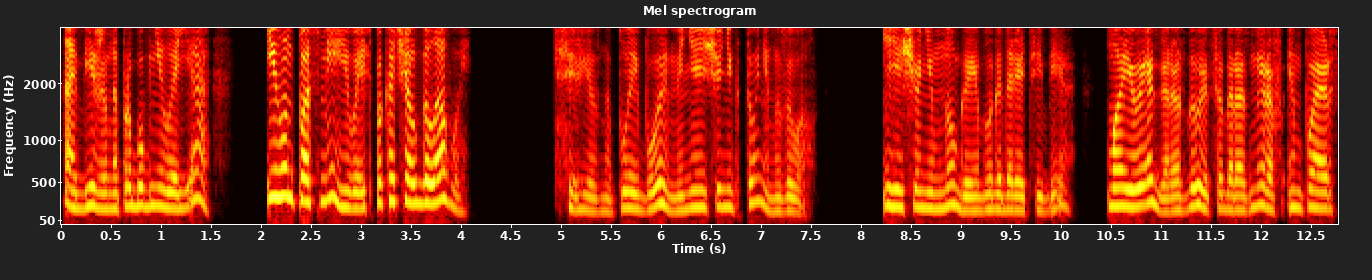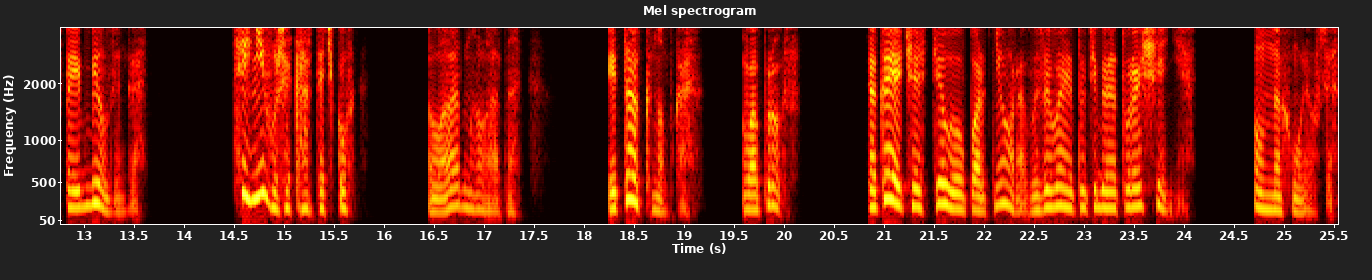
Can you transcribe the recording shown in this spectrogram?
обиженно пробубнила я, и он, посмеиваясь, покачал головой. Серьезно, плейбой меня еще никто не называл. Еще немного, и благодаря тебе мое эго раздуется до размеров Empire State Building. Тяни уже карточку. Ладно, ладно. Итак, кнопка. Вопрос. Какая часть тела у партнера вызывает у тебя отвращение? Он нахмурился.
